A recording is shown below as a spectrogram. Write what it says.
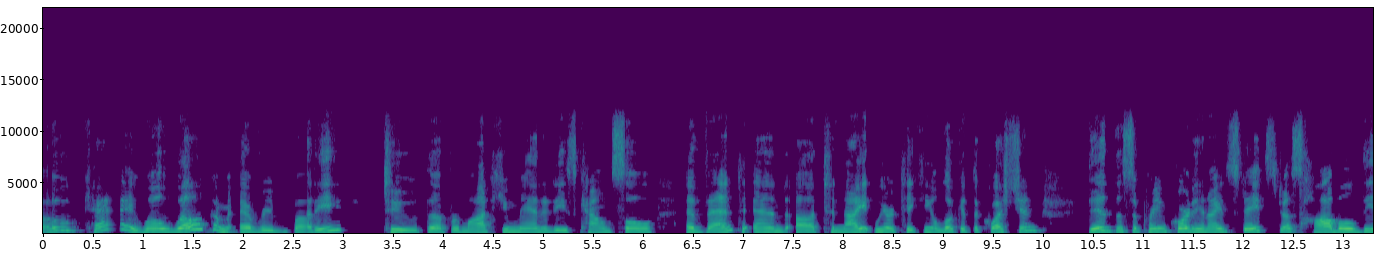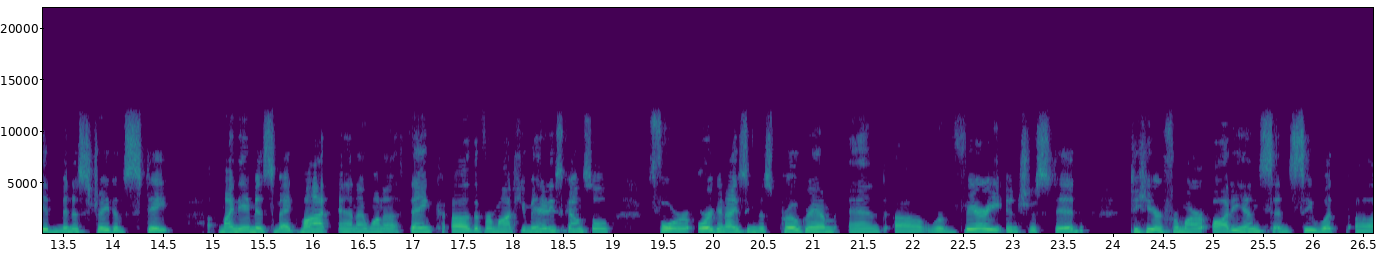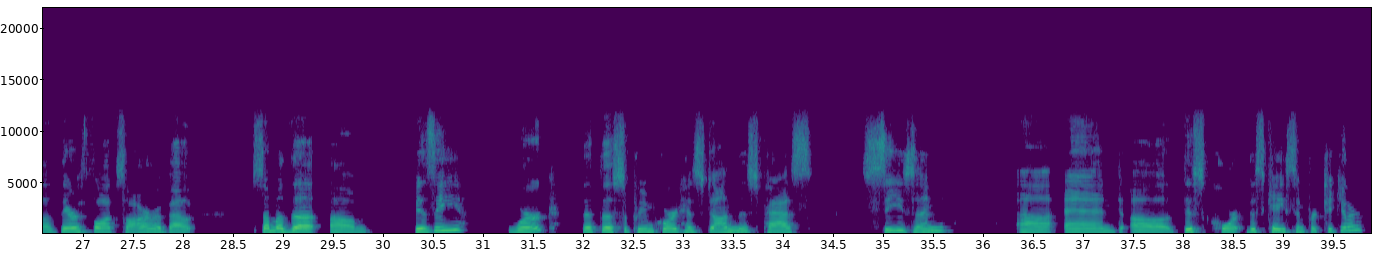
Okay, well, welcome everybody to the Vermont Humanities Council event. And uh, tonight we are taking a look at the question Did the Supreme Court of the United States just hobble the administrative state? My name is Meg Mott, and I want to thank uh, the Vermont Humanities Council for organizing this program. And uh, we're very interested to hear from our audience and see what uh, their thoughts are about some of the um, busy work that the Supreme Court has done this past season. Uh, and uh, this court, this case in particular,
